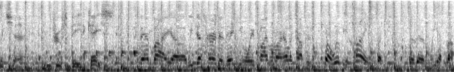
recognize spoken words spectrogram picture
which uh, didn't prove to be the case. case. Stand by. Uh, we just heard they're taking away five of our helicopters. Well, we're behind, but uh, then we have not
